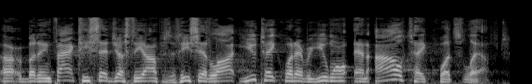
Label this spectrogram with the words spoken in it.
uh, but in fact, he said just the opposite. He said, "Lot, you take whatever you want, and I'll take what's left."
